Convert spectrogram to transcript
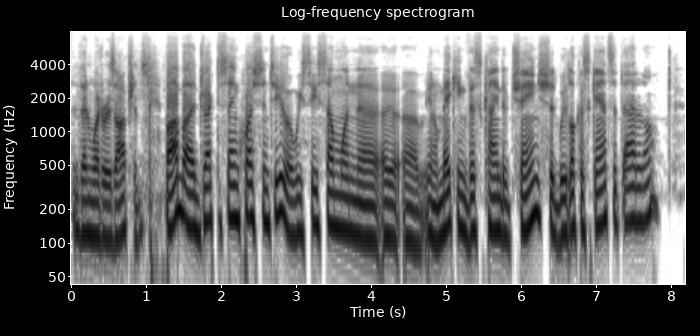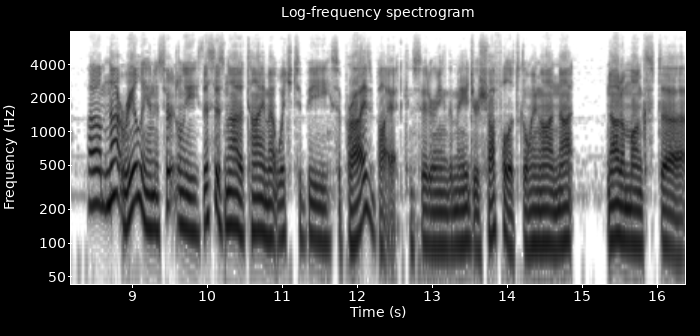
then what are his options? Bob, I direct the same question to you. We see someone, uh, uh, uh, you know, making this kind of change. Should we look askance at that at all? Um, not really, and certainly this is not a time at which to be surprised by it, considering the major shuffle that's going on, not not amongst uh,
